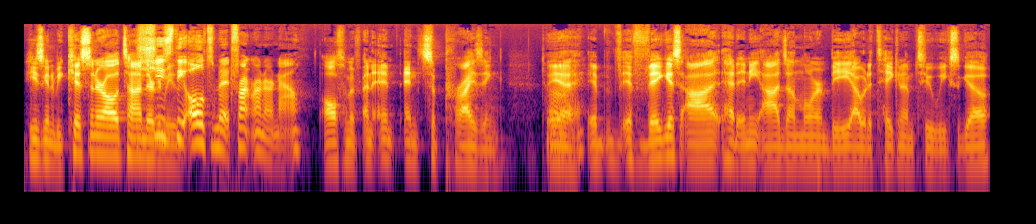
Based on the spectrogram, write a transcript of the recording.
He's going to be kissing her all the time. They're going She's to be the ultimate front runner now. ultimate and, and, and surprising. Yeah, if, if Vegas odd, had any odds on Lauren B, I would have taken him two weeks ago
